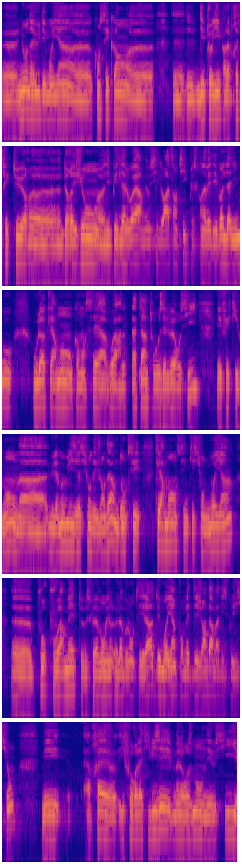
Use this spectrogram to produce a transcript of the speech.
euh, nous, on a eu des moyens euh, conséquents euh, déployés par la préfecture de région des Pays de la Loire, mais aussi de Loire-Atlantique, puisqu'on avait des vols d'animaux où là, clairement, on commençait à avoir l'atteinte aux éleveurs aussi. effectivement, on a eu la mobilisation des gendarmes. Donc, c'est clairement, c'est une question de moyens. pour pouvoir mettre, parce que la, la volonté est là, des moyens pour mettre des gendarmes à disposition. Mais après, il faut relativiser. Malheureusement, on est aussi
